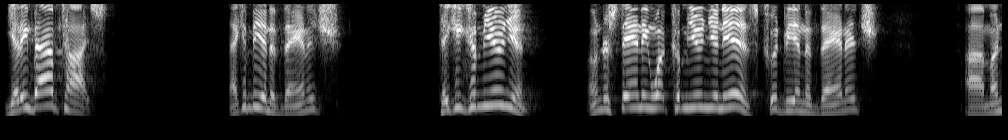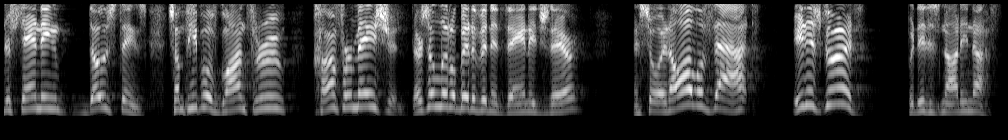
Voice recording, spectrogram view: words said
getting baptized, that can be an advantage. Taking communion, understanding what communion is, could be an advantage. Um, understanding those things. Some people have gone through confirmation. There's a little bit of an advantage there. And so, in all of that, it is good, but it is not enough.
